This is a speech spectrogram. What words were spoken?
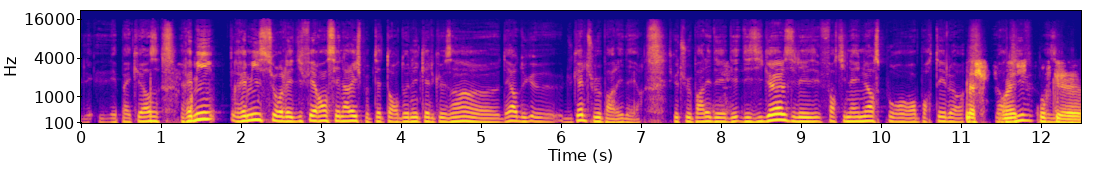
les, les, Packers. Rémi, Rémi sur les différents scénarios, je peux peut-être t'en redonner quelques-uns. d'ailleurs, du, duquel tu veux parler d'ailleurs Est-ce que tu veux parler des, des, des, Eagles, les 49ers pour remporter leur, bah, leur ouais, je trouve que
